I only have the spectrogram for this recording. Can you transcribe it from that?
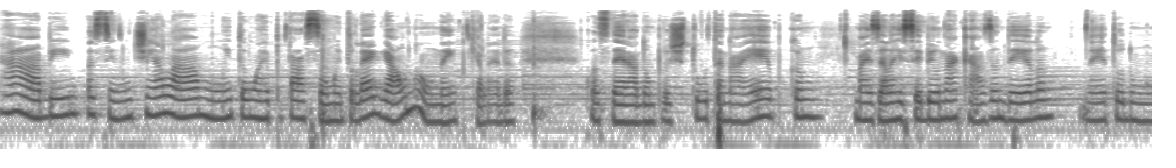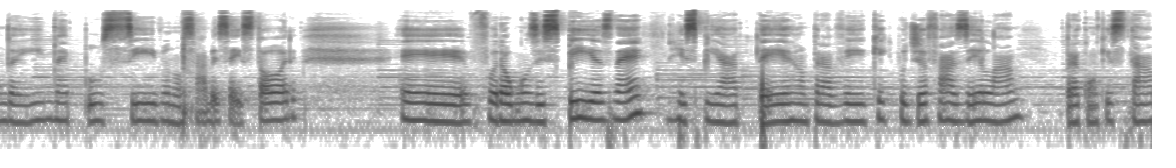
Raabe assim não tinha lá muita uma reputação muito legal não, né? Porque ela era considerada uma prostituta na época, mas ela recebeu na casa dela, né? Todo mundo aí, não é possível, não sabe essa história. É, foram alguns espias, né? Espiar a terra para ver o que, que podia fazer lá para conquistar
